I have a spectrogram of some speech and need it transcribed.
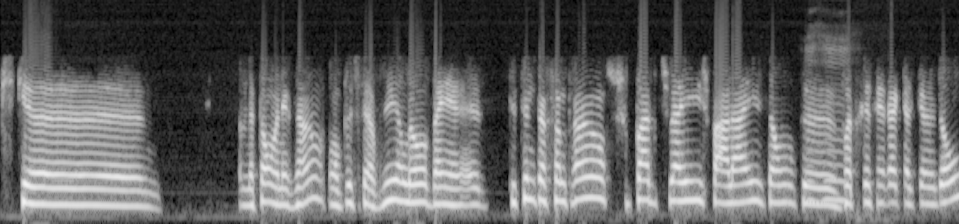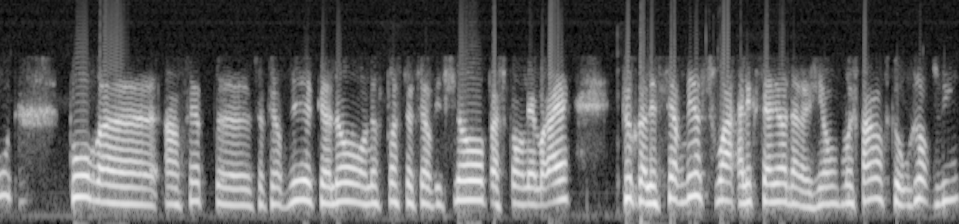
puis que mettons un exemple, on peut se faire dire là, ben tu es une personne trans, je suis pas habituée, je suis pas à l'aise, donc euh, mm-hmm. va te référer à quelqu'un d'autre pour euh, en fait se faire dire que là, on n'offre pas ce service-là parce qu'on aimerait que le service soit à l'extérieur de la région. Moi, je pense qu'aujourd'hui,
